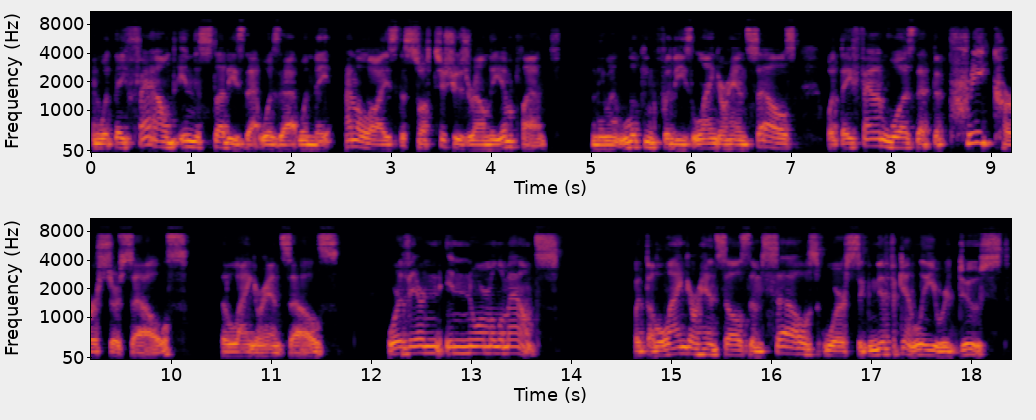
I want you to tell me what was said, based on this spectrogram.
And what they found in the studies that was that when they analyzed the soft tissues around the implant and they went looking for these Langerhans cells, what they found was that the precursor cells, the Langerhans cells, were there in normal amounts but the Langerhans cells themselves were significantly reduced.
